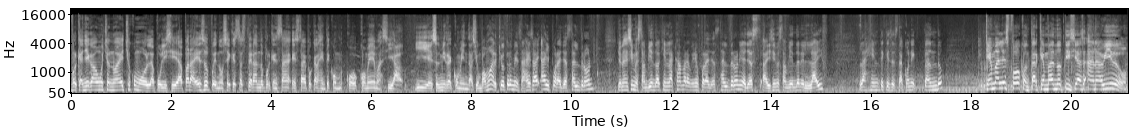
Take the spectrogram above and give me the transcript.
porque han llegado muchos, no ha hecho como la publicidad para eso, pues no sé qué está esperando porque en esta, esta época la gente come, come demasiado. Y eso es mi recomendación. Vamos a ver qué otros mensajes hay. Ay, por allá está el dron. Yo no sé si me están viendo aquí en la cámara, miren por allá está el dron y allá ahí sí me están viendo en el live la gente que se está conectando. ¿Qué más les puedo contar? ¿Qué más noticias han habido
